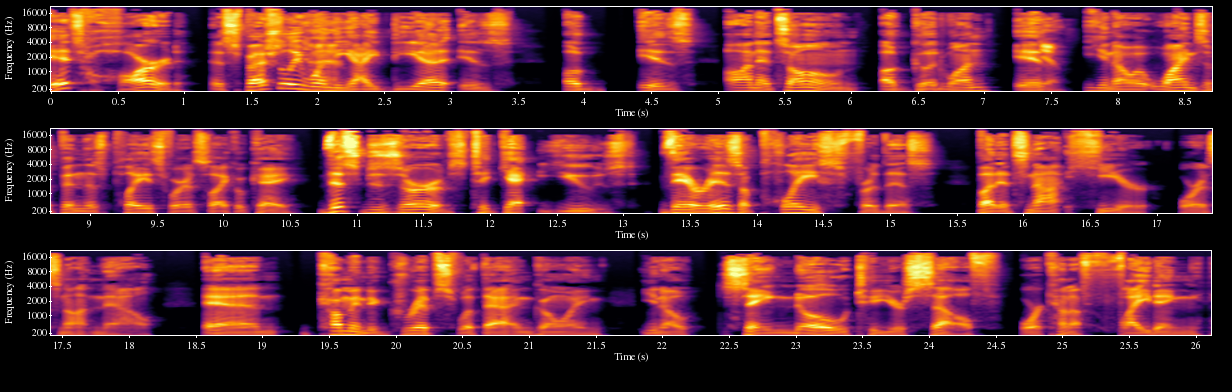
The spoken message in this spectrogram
it's hard especially yeah. when the idea is a is on its own a good one it yeah. you know it winds up in this place where it's like okay this deserves to get used there is a place for this but it's not here or it's not now and coming to grips with that and going you know saying no to yourself or kind of fighting,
